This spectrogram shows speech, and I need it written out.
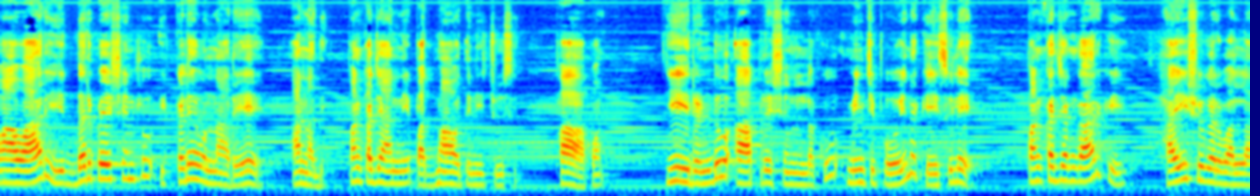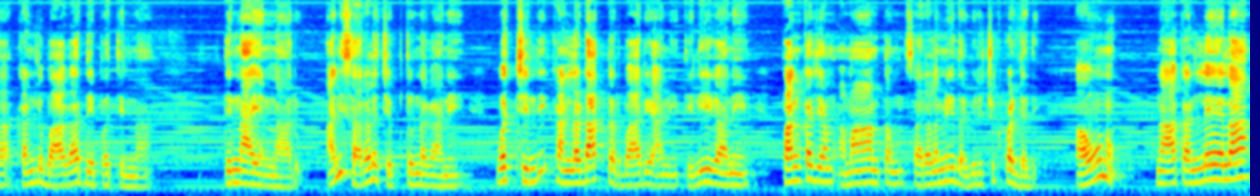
మా వారి ఇద్దరు పేషెంట్లు ఇక్కడే ఉన్నారే అన్నది. పంకజాన్ని పద్మావతిని చూసి పాపం. ఈ రెండు ఆపరేషన్లకు మించిపోయిన కేసులే. పంకజం గారికి హై షుగర్ వల్ల కండ్లు బాగా దెబ్బతిన్నా తిన్నాయన్నారు అని సరళ చెప్తుండగానే వచ్చింది కండ్ల డాక్టర్ భార్య అని తెలియగానే పంకజం అమాంతం సరళ మీద విరుచుకుపడ్డది. అవును నా కళ్ళేలా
